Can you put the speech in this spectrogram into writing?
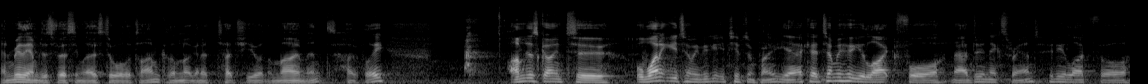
And really, I'm just versing those two all the time because I'm not going to touch you at the moment, hopefully. I'm just going to Well, why don't you tell me? Have you got your tips in front of you? Yeah. Okay. Tell me who you like for. Now, do next round. Who do you like for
